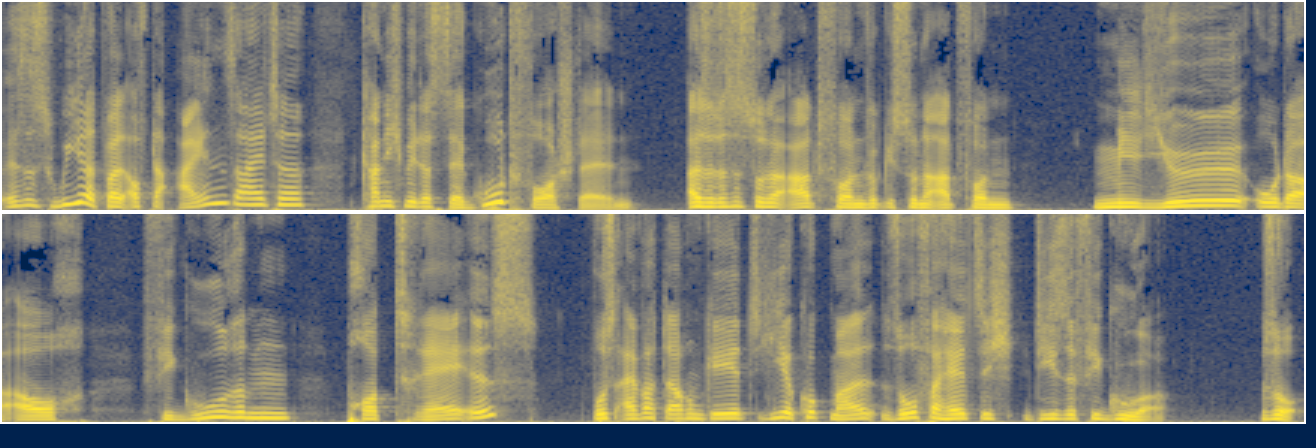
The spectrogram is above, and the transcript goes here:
es ist weird, weil auf der einen Seite kann ich mir das sehr gut vorstellen. Also, das ist so eine Art von, wirklich so eine Art von Milieu oder auch Figurenporträt ist, wo es einfach darum geht, hier, guck mal, so verhält sich diese Figur. So,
